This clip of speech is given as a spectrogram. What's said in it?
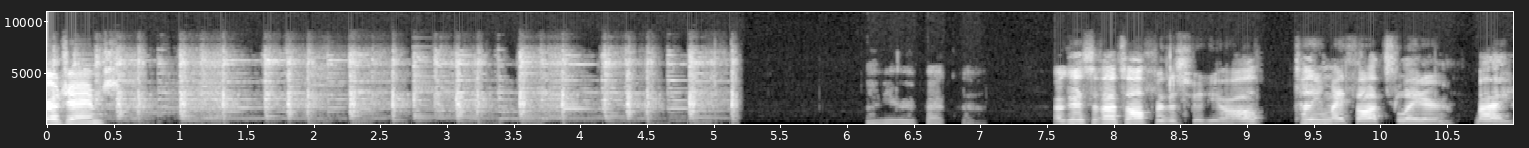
Go, James. Love you, Rebecca. Okay, so that's all for this video. I'll tell you my thoughts later. Bye.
